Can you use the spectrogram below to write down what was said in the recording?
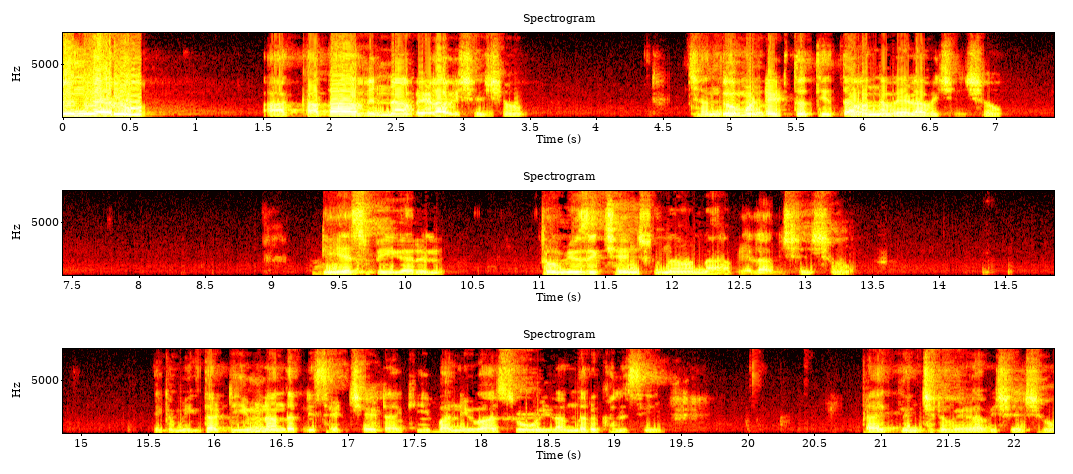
అరవింద్ గారు ఆ కథ విన్న వేళ విశేషం చందు మండేటితో తీద్దామన్న వేళ విశేషం డిఎస్పి గారితో మ్యూజిక్ చేయించుకుందామన్న వేళ విశేషం. ఇక మిగతా టీం అందరినీ సెట్ చేయడానికి బనివాసు వీళ్ళందరూ కలిసి ప్రయత్నించిన వేళ విశేషం.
